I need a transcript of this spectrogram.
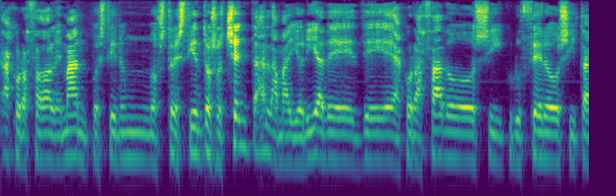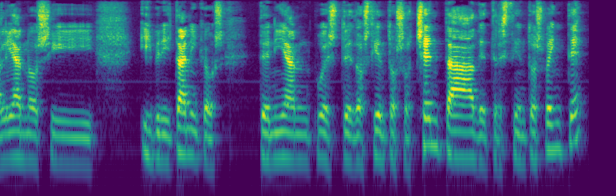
acorazado alemán, pues tiene unos 380, la mayoría de, acorazados y cruceros italianos y, británicos tenían pues de 280, de 320,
